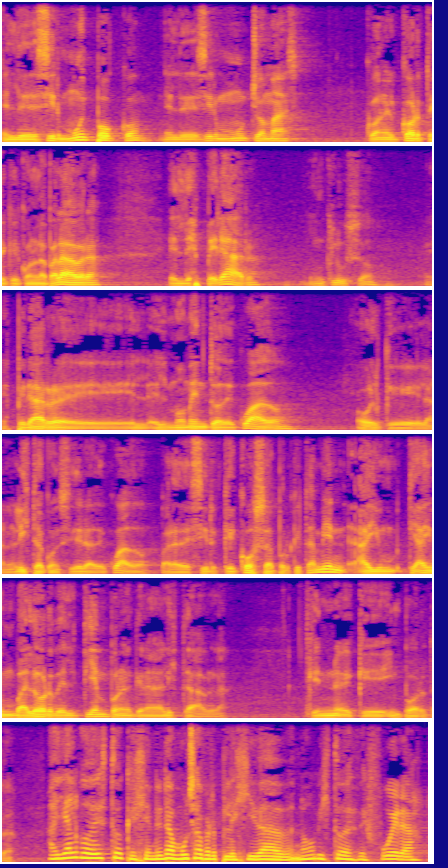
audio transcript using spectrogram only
el de decir muy poco, el de decir mucho más con el corte que con la palabra, el de esperar, incluso, esperar eh, el, el, momento adecuado o el que el analista considera adecuado para decir qué cosa, porque también hay un, hay un valor del tiempo en el que el analista habla, que, que importa. Hay algo de esto que genera mucha perplejidad, ¿no? Visto desde fuera,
